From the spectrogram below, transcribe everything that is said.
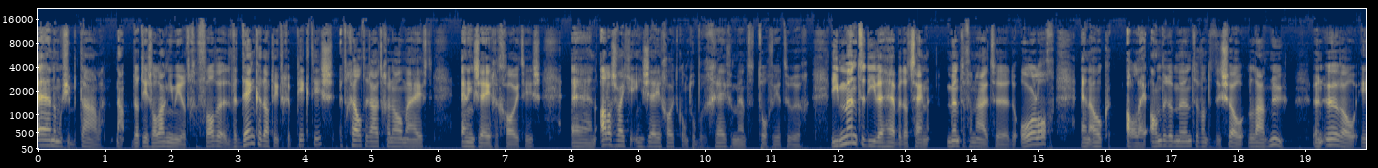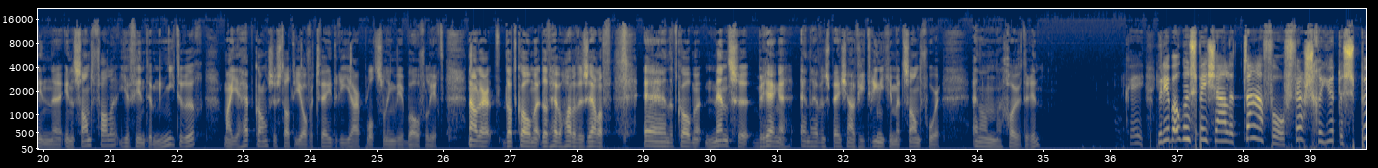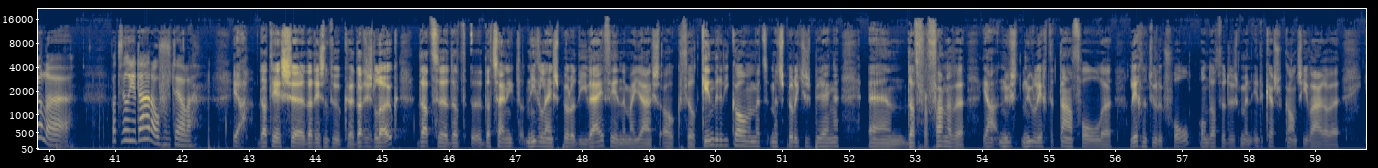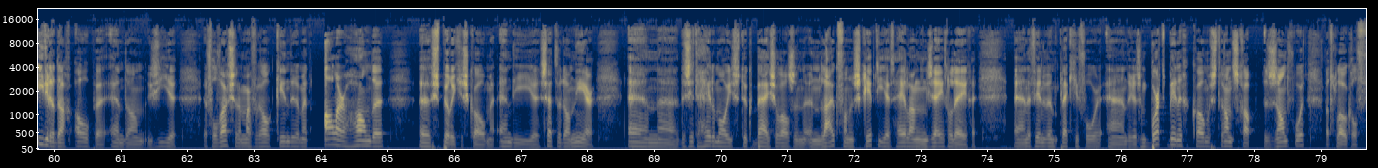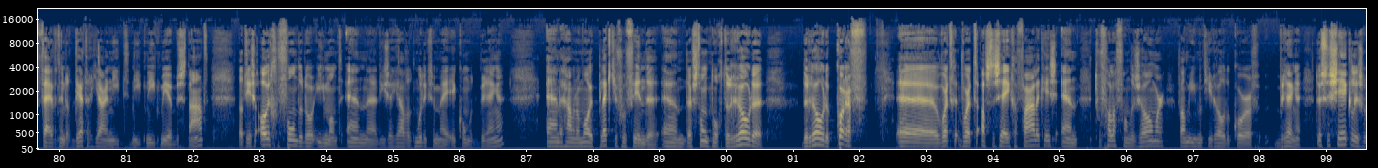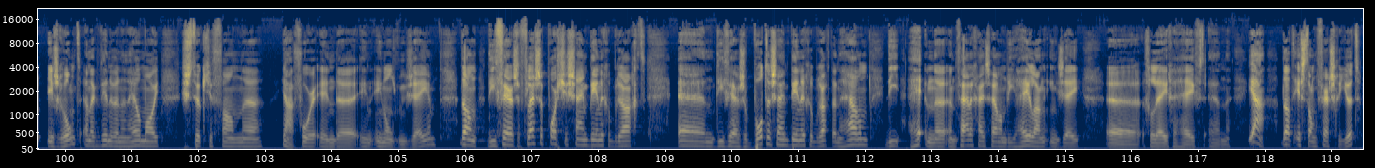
En dan moest je betalen. Nou, dat is al lang niet meer het geval. We, denken dat dit gepikt is, het geld eruit genomen heeft en in zee gegooid is. En alles wat je in zee gooit, komt op een gegeven moment toch weer terug. Die munten die we hebben, dat zijn munten vanuit eh, de oorlog. En ook allerlei andere munten. Want het is zo, laat nu een euro in, eh, in het zand vallen. Je vindt hem niet terug. Maar je hebt kans dus dat hij over twee, drie jaar plotseling weer boven ligt. Nou, daar, dat, komen, dat hebben, hadden we zelf. En dat komen mensen brengen. En daar hebben we een speciaal vitrinetje met zand voor. En dan gooien we het erin. Oké. Jullie hebben ook een speciale tafel, vers gejutte spullen. Wat wil je daarover vertellen? Ja, dat is, eh, dat is natuurlijk eh, dat is leuk. Dat, eh, dat, dat zijn niet, niet alleen spullen die wij vinden, maar juist ook veel kinderen die komen met, met spulletjes brengen. En dat vervangen we. Ja, nu, nu ligt de tafel ligt natuurlijk vol, omdat we dus met, in de kerstvakantie waren we iedere dag open. En dan zie je volwassenen, maar vooral kinderen met allerhande spulletjes komen. En die zetten we dan neer. En eh, er zitten hele mooie stukken bij, zoals een, een luik van een schip. Die heeft heel lang in zee gelegen. En daar vinden we een plekje voor. En er is een bord binnengekomen, strandschap Zandvoort. Wat geloof ik al 25, 30 jaar niet, niet, niet meer bestaat. Dat is ooit gevonden door iemand. En eh, die zegt, ja wat moet ik ermee? Ik kom het brengen. En daar gaan we een mooi plekje voor vinden. En daar stond nog de rode, de rode korf. eh, wordt, wordt als de zee gevaarlijk is. En toevallig van de zomer kwam iemand die rode korf brengen. Dus de cirkel is, is rond. En daar vinden we een heel mooi stukje van... eh, ja, voor in, de, in, in ons museum. Dan diverse flessenpostjes zijn binnengebracht. En diverse botten zijn binnengebracht. Een helm, die, een, eh, een veiligheidshelm die heel lang in zee eh, gelegen heeft. En ja, dat is dan vers gejut.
